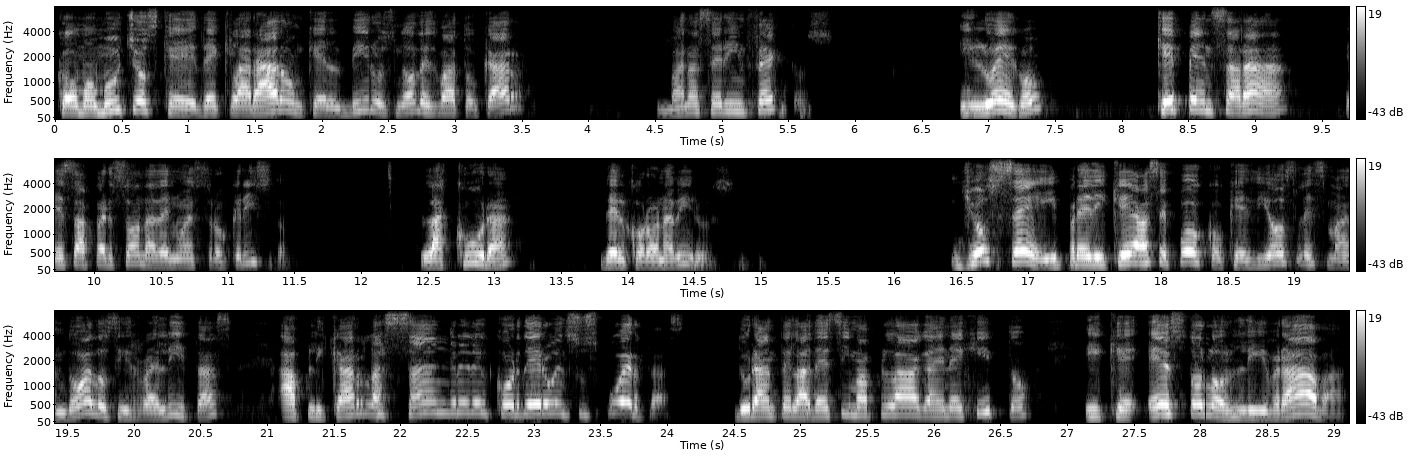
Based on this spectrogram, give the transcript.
como muchos que declararon que el virus no les va a tocar, van a ser infectos. Y luego, ¿qué pensará esa persona de nuestro Cristo? La cura del coronavirus. Yo sé y prediqué hace poco que Dios les mandó a los israelitas aplicar la sangre del cordero en sus puertas durante la décima plaga en Egipto y que esto los libraba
